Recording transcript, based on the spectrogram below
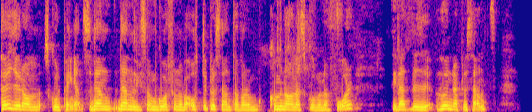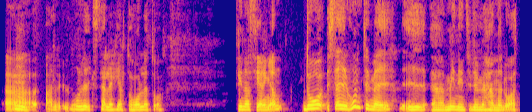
höjer de skolpengen. Så den, den liksom går från att vara 80 procent av vad de kommunala skolorna får till att bli 100 procent. Mm. Hon likställer helt och hållet då finansieringen. Då säger hon till mig i min intervju med henne då att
